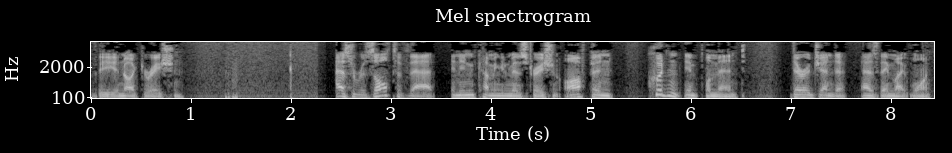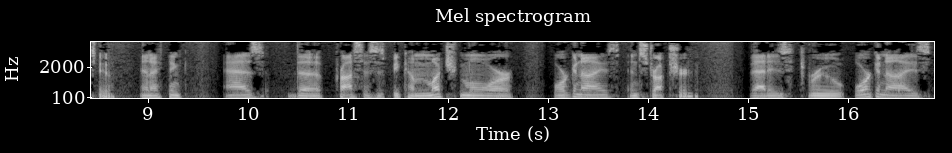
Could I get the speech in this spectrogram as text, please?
the inauguration. As a result of that, an incoming administration often couldn't implement their agenda as they might want to. And I think as the process has become much more organized and structured, that is through organized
